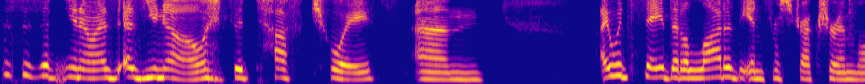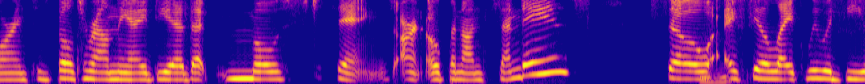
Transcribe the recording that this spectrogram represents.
this is a you know as as you know, it's a tough choice. Um, I would say that a lot of the infrastructure in Lawrence is built around the idea that most things aren't open on Sundays. So mm-hmm. I feel like we would be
